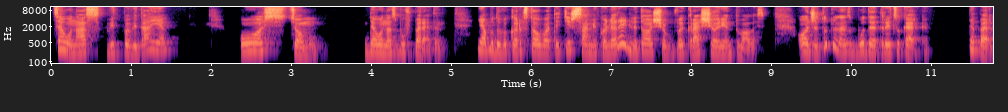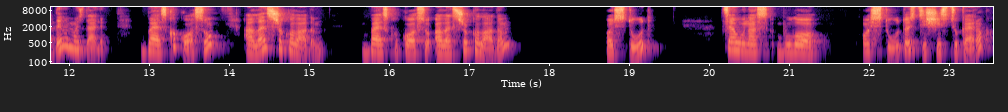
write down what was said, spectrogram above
Це у нас відповідає ось цьому, де у нас був перетин. Я буду використовувати ті ж самі кольори для того, щоб ви краще орієнтувались. Отже, тут у нас буде три цукерки. Тепер дивимось далі. Без кокосу, але з шоколадом. Без кокосу, але з шоколадом. Ось тут. Це у нас було ось тут, ось ці шість цукерок.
